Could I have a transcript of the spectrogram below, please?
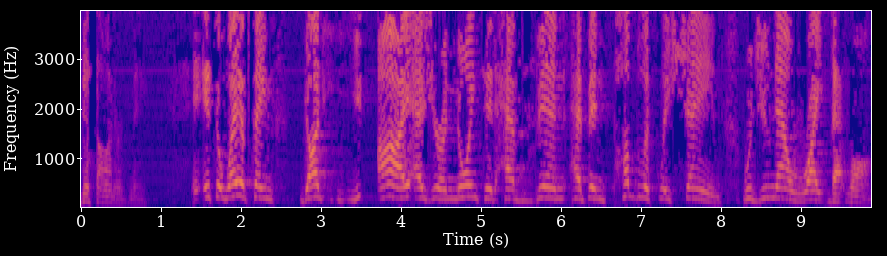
dishonored me? It's a way of saying, God, you, I, as your anointed, have been, have been publicly shamed would you now right that wrong?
